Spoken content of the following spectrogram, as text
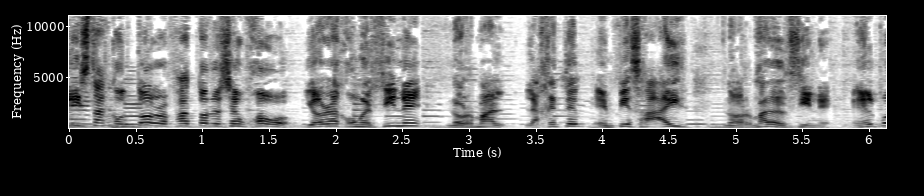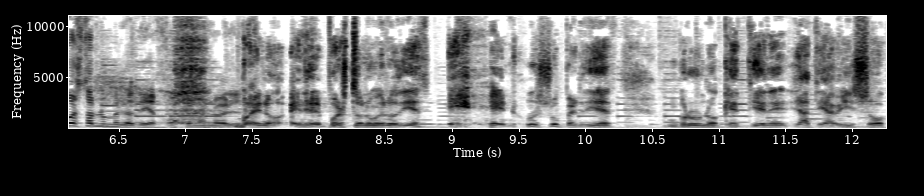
La lista con todos los factores en juego. Y ahora con el cine, normal. La gente empieza a ir normal al cine. En el puesto número 10, José Manuel. Bueno, en el puesto número 10, en un Super 10, Bruno, que tiene, ya te aviso,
